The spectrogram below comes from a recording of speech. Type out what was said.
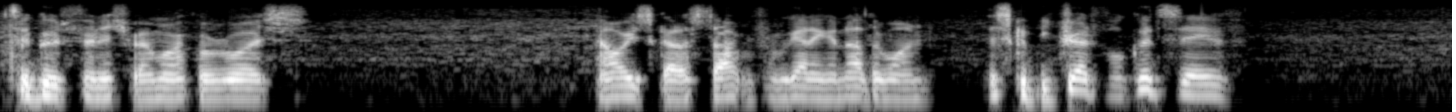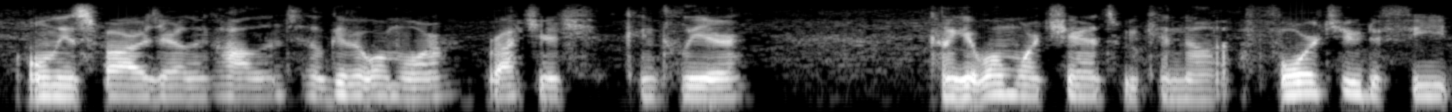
It's a good finish by Marco Reus. Now he's got to stop him from getting another one. This could be dreadful. Good save. Only as far as Erling Haaland. He'll give it one more. Rakic can clear. Can I get one more chance? We cannot. Uh, 4-2 defeat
